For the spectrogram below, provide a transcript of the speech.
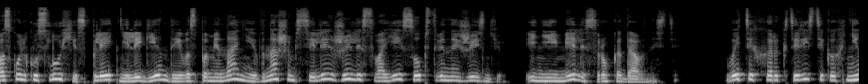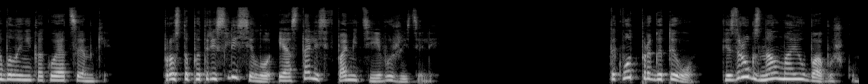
поскольку слухи, сплетни, легенды и воспоминания в нашем селе жили своей собственной жизнью и не имели срока давности. В этих характеристиках не было никакой оценки. Просто потрясли село и остались в памяти его жителей. Так вот про ГТО. Физрук знал мою бабушку,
